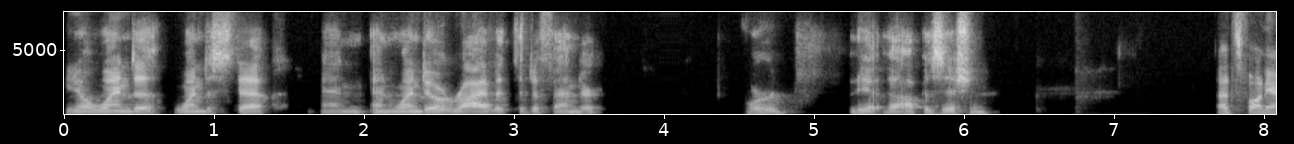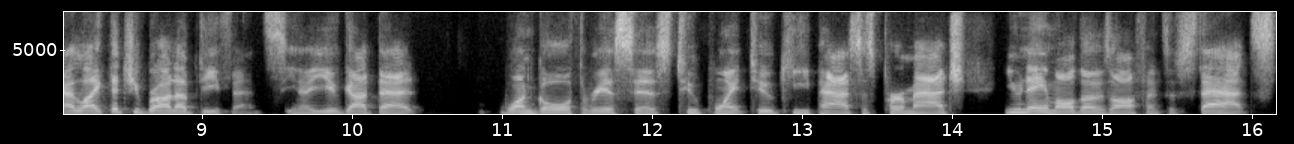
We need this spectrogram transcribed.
you know, when to, when to step and, and when to arrive at the defender or the, the opposition. That's funny. I like that you brought up defense. You know, you've got that one goal, three assists, 2.2 key passes per match. You name all those offensive stats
